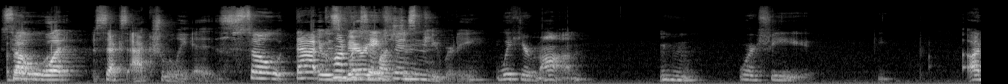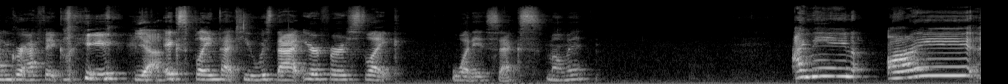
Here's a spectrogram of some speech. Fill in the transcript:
So about what sex actually is. So that It was conversation very much just puberty. with your mom, Mhm. where she ungraphically Yeah. explained that to you, was that your first like, what is sex moment? I mean, I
